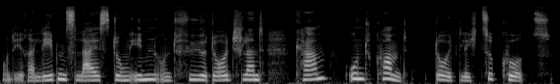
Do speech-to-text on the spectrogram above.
und ihrer Lebensleistung in und für Deutschland kam und kommt deutlich zu kurz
